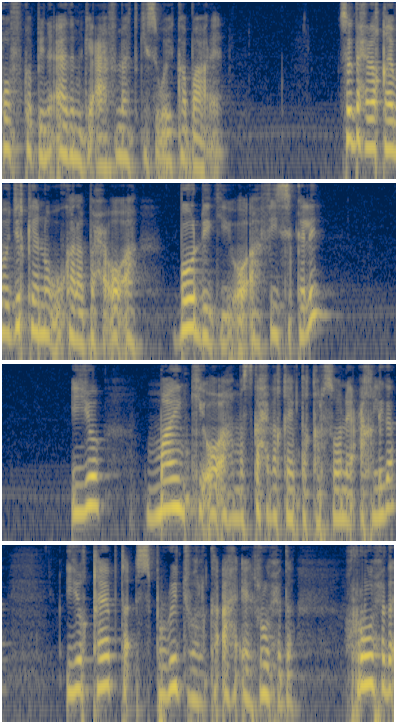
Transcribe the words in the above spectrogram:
qofka bini-aadamka caafimaadkiisa way ka baareen saddexda qaybo jirkeena u kala baxo oo ah bodigii oo ah physically iyo mindkii oo ah maskaxda qeybta qarsoon ee caqliga iyo qeybta spiritualka ah ee ruuxda. Ruuxda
